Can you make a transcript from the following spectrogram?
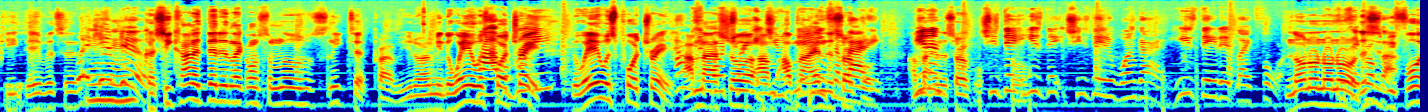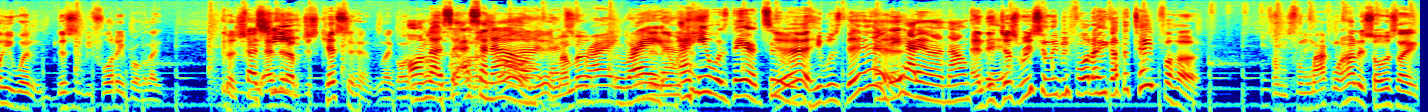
Pete Davidson. What did Kim mm-hmm. do? Because she kind of did it like on some little sneak tip, probably. You know what I mean? The way it was Probably. portrayed. The way it was portrayed. How I'm not sure. portrayed? I'm, I'm not in the somebody. circle. I'm He not in the circle. She's dated. Oh. He's dated. She's dated one guy. He's dated like four. No, no, no, no. This is up. before he went. This is before they broke. Like, because she ended she- up just kissing him, like on, On that on SNL. show. Yeah, That's remember? right. Right. And, just- he was there too. Yeah, he was there. And they hadn't announced And it. then just recently before that, he got the tape for her from from Mac 100. So it's like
